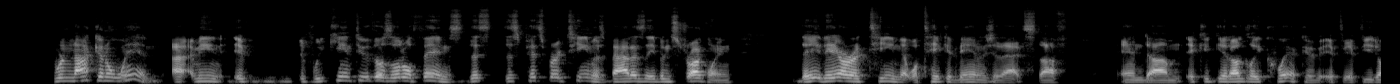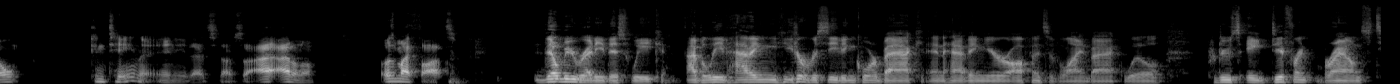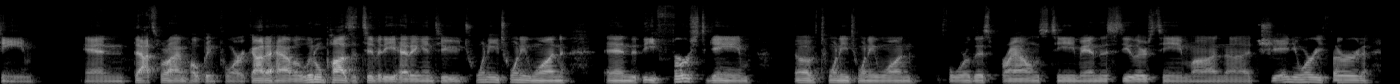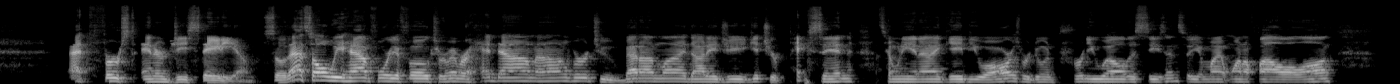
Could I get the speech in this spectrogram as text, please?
we're not going to win. I mean, if if we can't do those little things, this this Pittsburgh team, as bad as they've been struggling, they they are a team that will take advantage of that stuff, and um, it could get ugly quick if, if, if you don't contain any of that stuff. So I, I don't know. Those are my thoughts. They'll be ready this week. I believe having your receiving corps back and having your offensive line back will produce a different Browns team. And that's what I'm hoping for. Got to have a little positivity heading into 2021 and the first game of 2021 for this Browns team and this Steelers team on uh, January 3rd at First Energy Stadium. So that's all we have for you, folks. Remember, head down over to betonline.ag, get your picks in. Tony and I gave you ours. We're doing pretty well this season, so you might want to follow along.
